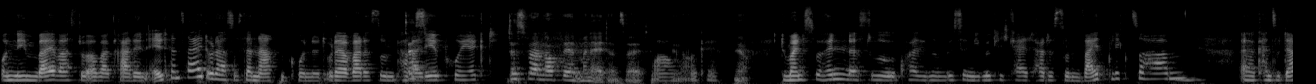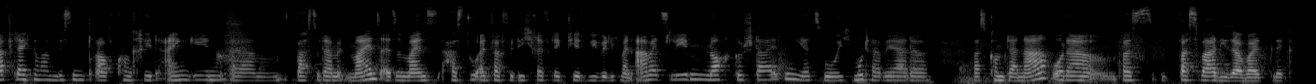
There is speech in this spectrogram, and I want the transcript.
Und nebenbei warst du aber gerade in Elternzeit oder hast du es danach gegründet? Oder war das so ein Parallelprojekt? Das war noch während meiner Elternzeit. Wow, genau. okay. Ja. Du meintest vorhin, dass du quasi so ein bisschen die Möglichkeit hattest, so einen Weitblick zu haben. Äh, kannst du da vielleicht noch mal ein bisschen drauf konkret eingehen, ähm, was du damit meinst? Also meinst, hast du einfach für dich reflektiert, wie will ich mein Arbeitsleben noch gestalten, jetzt wo ich Mutter werde? Was kommt danach? Oder was, was war dieser Weitblick?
